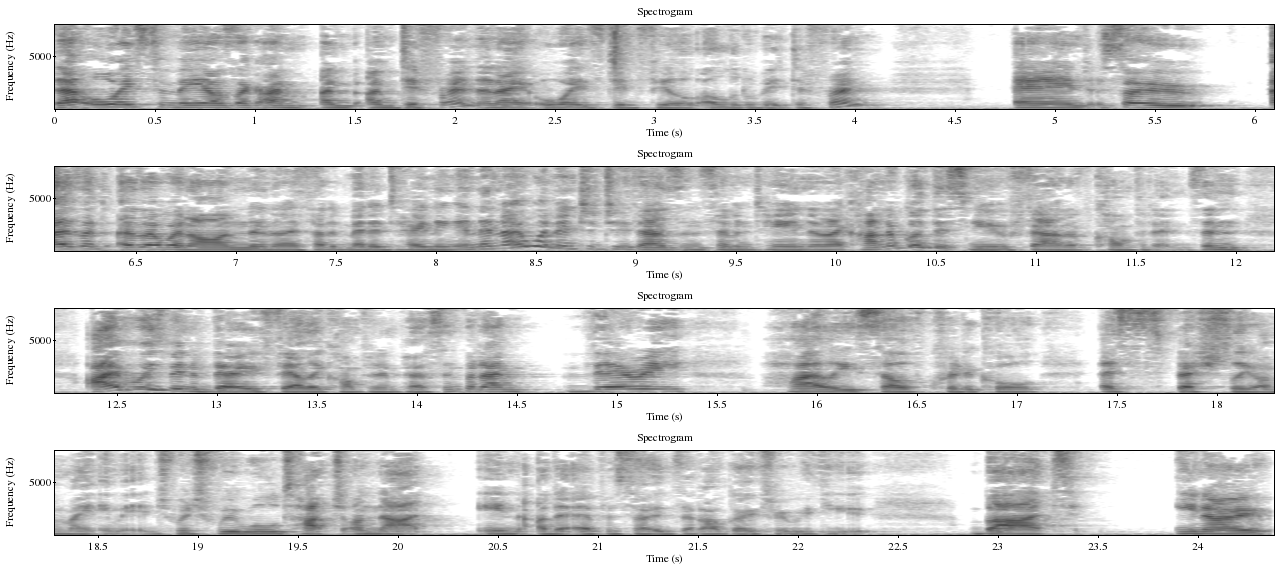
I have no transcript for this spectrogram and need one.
that always for me, I was like, I'm I'm I'm different, and I always did feel a little bit different. And so as I, as I went on and I started meditating, and then I went into 2017 and I kind of got this new found of confidence. And I've always been a very fairly confident person, but I'm very highly self critical, especially on my image, which we will touch on that in other episodes that I'll go through with you. But, you know,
